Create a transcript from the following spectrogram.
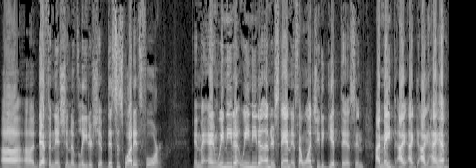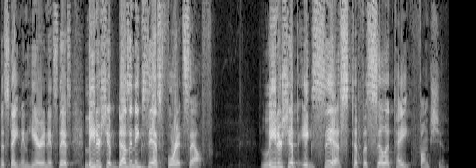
uh, uh, definition of leadership, this is what it's for. And, and we, need to, we need to understand this. I want you to get this. And I, made, I, I, I have the statement here, and it's this Leadership doesn't exist for itself, leadership exists to facilitate function.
